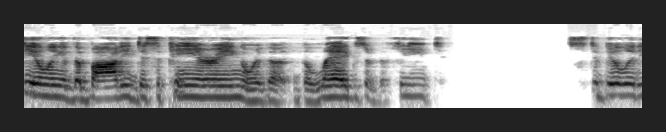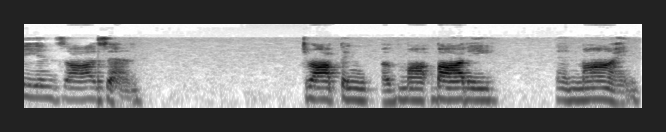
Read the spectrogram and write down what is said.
feeling of the body disappearing or the, the legs or the feet. stability in zazen, dropping of body and mind.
